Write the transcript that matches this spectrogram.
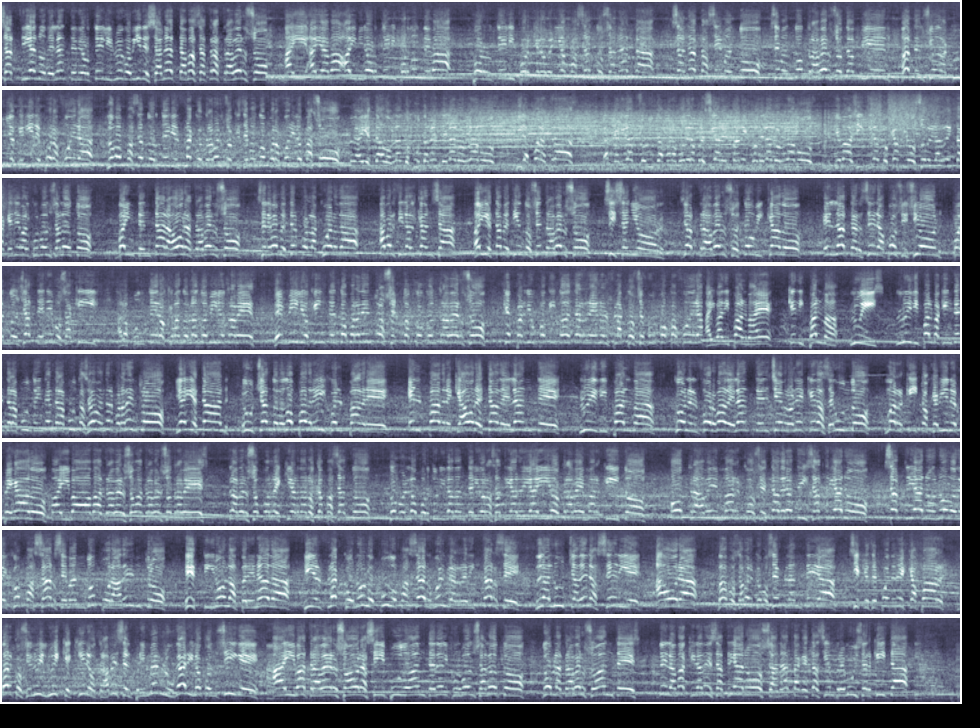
Satriano delante de Ortelli, luego viene Sanata, más atrás Traverso, ahí, ahí va, ahí mira Ortelli por dónde va, por Ortelli porque lo venía pasando Sanata, Sanata se mandó, se mandó Traverso también, atención a Cuña que viene por afuera, lo va pasando Ortelli, el flaco Traverso que se mandó por afuera y lo pasó, ahí está doblando justamente Lalo Ramos, mira para atrás, la calidad absoluta para poder apreciar el manejo de Lalo Ramos, que va allí tirando cambios sobre la recta que lleva el Curbón Saloto. Va a intentar ahora Traverso, se le va a meter por la cuerda, a ver si le alcanza. Ahí está metiéndose Traverso, sí señor, ya Traverso está ubicado en la tercera posición cuando ya tenemos aquí a los punteros que van doblando Emilio otra vez. Emilio que intentó por adentro, se tocó con Traverso, que perdió un poquito de terreno, el flaco se fue un poco afuera. Ahí va Di Palma, ¿eh? ¿Qué Di Palma? Luis, Luis Di Palma que intenta la punta, intenta la punta, se va a mandar por adentro. Y ahí están luchando los dos padre e hijo, el padre, el padre que ahora está adelante. Luis Di Palma con el Ford va adelante, el Chevrolet queda segundo, Marquitos que viene pegado, ahí va, va Traverso, va Traverso otra vez, Traverso por la izquierda, lo está pasando como en la oportunidad anterior a Satriano y ahí otra vez Marquitos, otra vez Marcos está delante y Satriano, Satriano no lo dejó pasar, se mandó por adentro, estiró la frenada y el flaco no lo pudo pasar, vuelve a redictarse la lucha de la serie, ahora Vamos a ver cómo se plantea, si es que se pueden escapar. Marcos y Luis, Luis que quiere otra vez el primer lugar y lo consigue. Ahí va Traverso, ahora sí pudo antes del Curbón Saloto. Dobla Traverso antes de la máquina de Satriano. Sanata que está siempre muy cerquita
